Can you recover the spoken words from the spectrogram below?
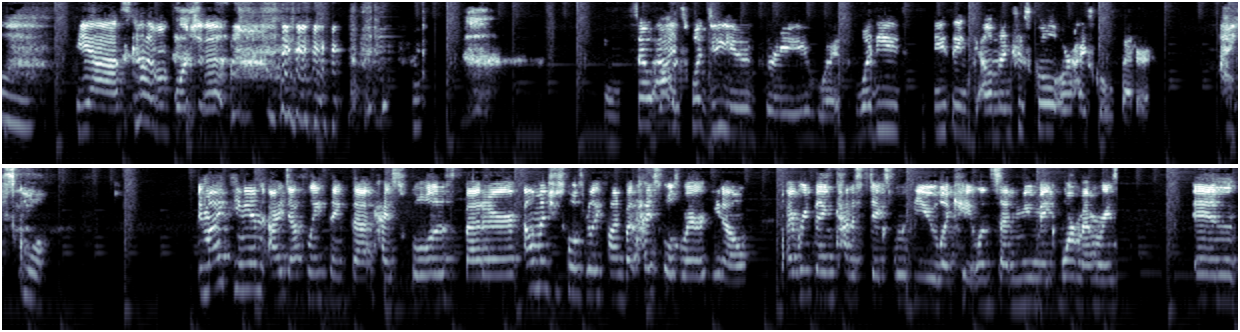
Yeah, it's kind of unfortunate. So, Alex, what do you agree with? What do you do you think elementary school or high school better? high school. In my opinion, I definitely think that high school is better. Elementary school is really fun, but high school is where, you know, everything kind of sticks with you, like Kaitlyn said, and you make more memories. And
